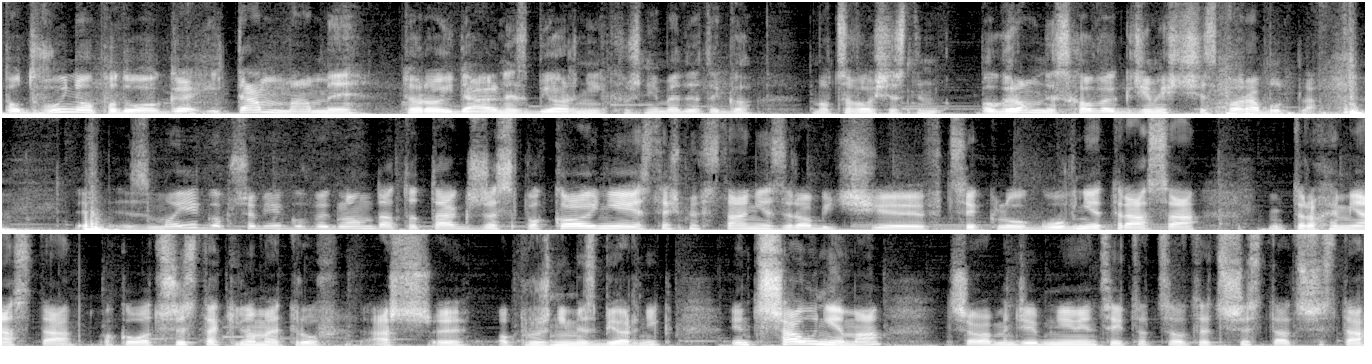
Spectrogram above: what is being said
podwójną podłogę i tam mamy toroidalny zbiornik, już nie będę tego mocował się z tym, ogromny schowek, gdzie mieści się spora butla. Z mojego przebiegu wygląda to tak, że spokojnie jesteśmy w stanie zrobić e, w cyklu głównie trasa, trochę miasta, około 300 km, aż e, opróżnimy zbiornik, więc szału nie ma. Trzeba będzie mniej więcej to co te 300-300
